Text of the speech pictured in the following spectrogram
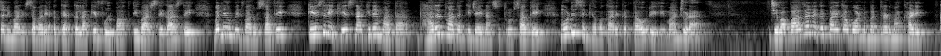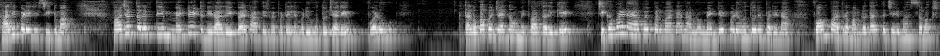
શનિવારે સવારે અગિયાર કલાકે ફૂલબાગથી વાજતે ગાજતે બંને ઉમેદવારો સાથે કેસરી ખેસ નાખીને માતા ભારત માતા કી જયના સૂત્રો સાથે મોટી સંખ્યામાં કાર્યકર્તાઓ રેલીમાં જોડાયા. જેમાં પાદરા નગરપાલિકા વોર્ડ નંબર ત્રણમાં ખાલી ખાલી પડેલી સીટમાં ભાજપ તરફથી મેન્ડેટ નિરાલીબેન રાકેશભાઈ પટેલે મળ્યું હતું જ્યારે વડુ તાલુકા પંચાયતના ઉમેદવાર તરીકે ચીખાભાઈ ડાયાભાઈ પરમારના નામનો મેન્ડેટ મળ્યો હતો અને બંનેના ફોર્મ પાત્ર મામલતદાર કચેરીમાં સમક્ષ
